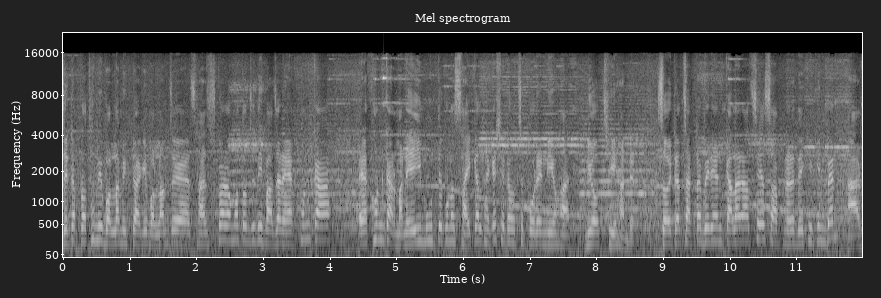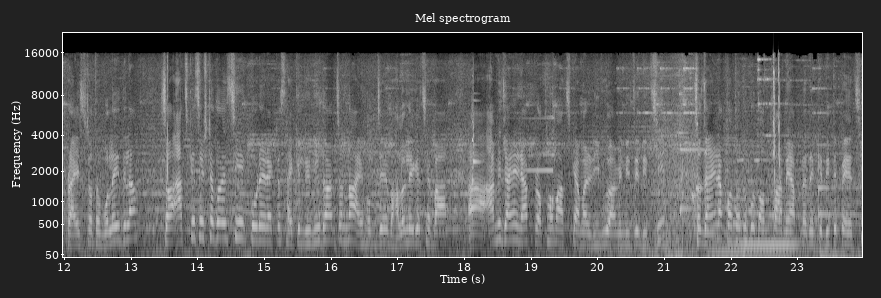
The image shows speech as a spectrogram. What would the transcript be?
যেটা প্রথমেই বললাম, একটু আগে বললাম যে সার্চ করার মতো যদি বাজারে এখনকার এখনকার মানে এই মুহূর্তে কোনো সাইকেল থাকে, সেটা হচ্ছে করে নিও নিও থ্রি হান্ড্রেড সো এটা চারটা ভেরিয়েন্ট কালার আছে সো আপনারা দেখে কিনবেন, আর প্রাইসটা তো বলেই দিলাম। সো আজকে চেষ্টা করেছি কোরের একটা সাইকেল রিভিউ দেওয়ার জন্য। আই হোপ যে ভালো লেগেছে বা আমি জানি না, প্রথম আজকে আমার রিভিউ আমি নিজে দিচ্ছি। তো জানি না কতটুকু তথ্য আমি আপনাদেরকে দিতে পেরেছি।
